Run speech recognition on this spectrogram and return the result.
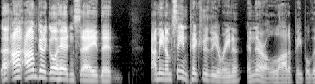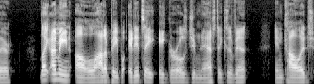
I, I'm going to go ahead and say that. I mean, I'm seeing pictures of the arena, and there are a lot of people there. Like, I mean, a lot of people. And it's a, a girls' gymnastics event in college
